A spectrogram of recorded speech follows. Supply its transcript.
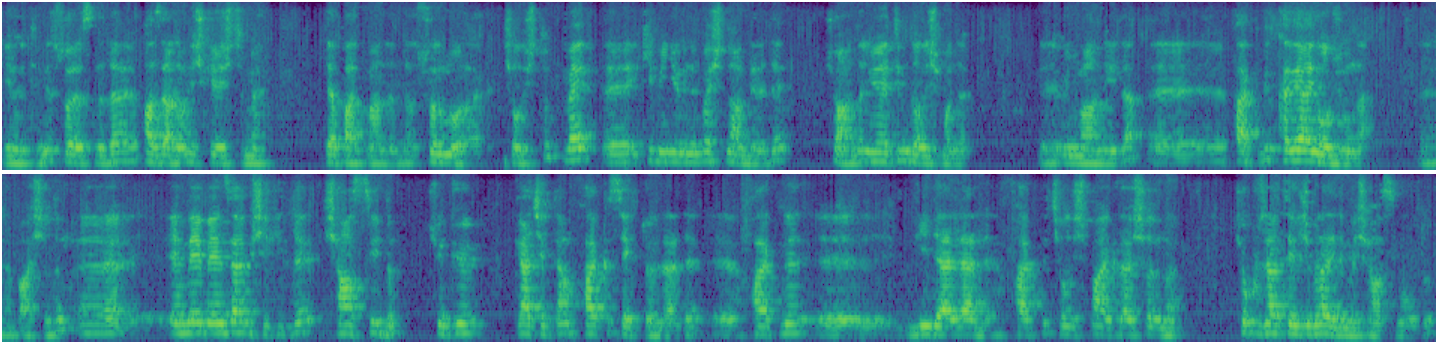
yönetimi, sonrasında da pazarlama iş geliştirme departmanlarından sorumlu olarak çalıştım ve e, 2020'nin başından beri de şu anda yönetim danışmanı e, ünvanıyla e, farklı bir kariyer yolculuğuna e, başladım. E, emeğe benzer bir şekilde şanslıydım. Çünkü gerçekten farklı sektörlerde, farklı liderlerle, farklı çalışma arkadaşlarımla çok güzel tecrübeler edinme şansım oldu.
